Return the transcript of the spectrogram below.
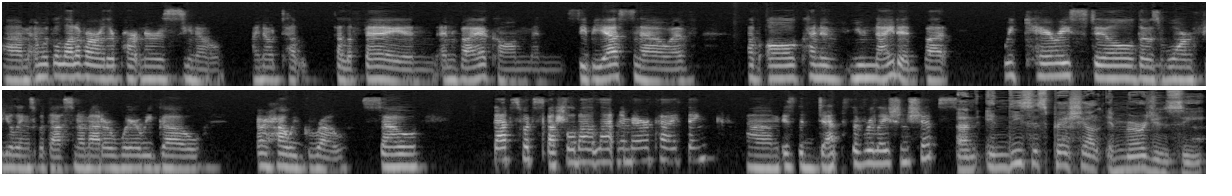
Um, and with a lot of our other partners, you know, I know Tel- Telefe and, and Viacom and CBS now have, have all kind of united, but we carry still those warm feelings with us no matter where we go or how we grow. So that's what's special about Latin America, I think, um, is the depth of relationships. And in this special emergency,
